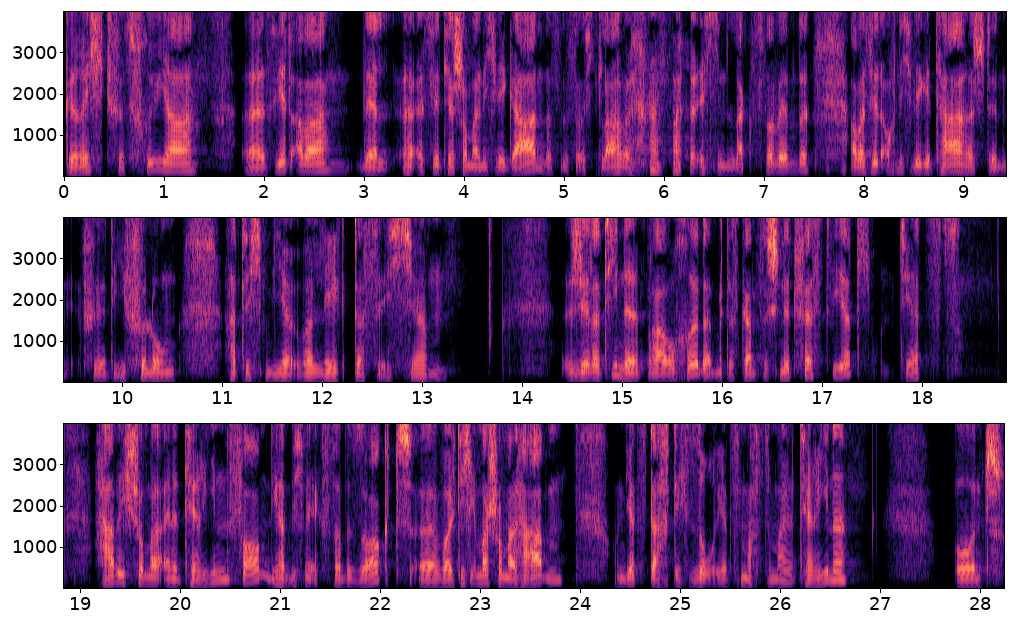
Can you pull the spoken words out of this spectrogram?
Gericht fürs Frühjahr. Äh, es wird aber, der, äh, es wird ja schon mal nicht vegan, das ist euch klar, weil, weil ich einen Lachs verwende. Aber es wird auch nicht vegetarisch, denn für die Füllung hatte ich mir überlegt, dass ich ähm, Gelatine brauche, damit das Ganze schnittfest wird. Und jetzt habe ich schon mal eine Terrinenform, die habe ich mir extra besorgt, äh, wollte ich immer schon mal haben. Und jetzt dachte ich, so, jetzt machst du mal eine Terrine. Und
